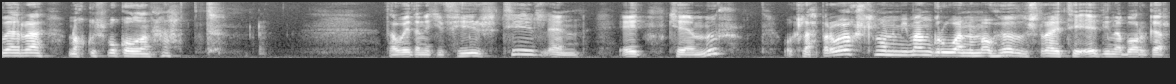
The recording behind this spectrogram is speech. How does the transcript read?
vera nokkuð svo góðan hatt. Þá veit hann ekki fyrr til en einn kemur og klappar á aukslónum í mangrúanum á höfðstræti Edina borgar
